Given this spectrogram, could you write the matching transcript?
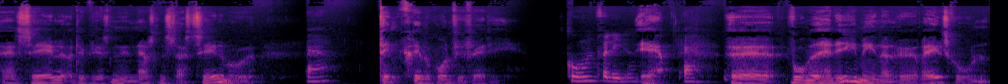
hans tale, og det bliver sådan en, nærmest en slags talemåde. Ja. Den griber Grundtvig fat i. Skolen for livet. Ja. Ja. Øh, hvormed han ikke mener øh, realskolen,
